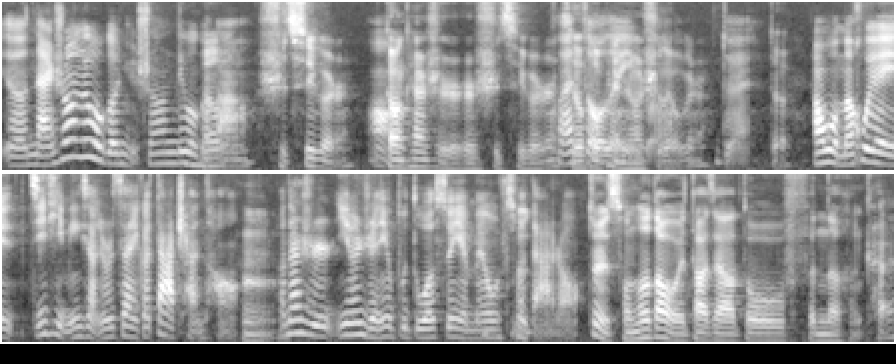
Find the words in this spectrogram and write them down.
呃男生六个，女生六个吧。十七个人，哦刚开始是十七个人，后来最后变走了一个十六个人。对对然后我们会集体冥想，就是在一个大禅堂，嗯，但是因为人也不多，所以也没有什么打扰。对，从头到尾大家都分得很开，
